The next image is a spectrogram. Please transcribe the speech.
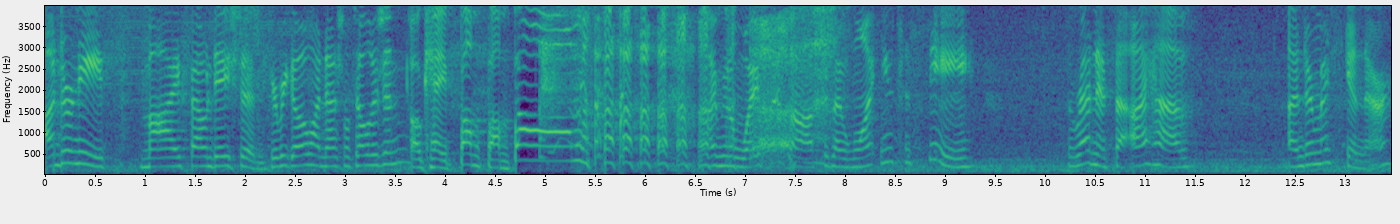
underneath my foundation. Here we go on national television. Okay, bum, bum, bum. I'm going to wipe this off because I want you to see the redness that I have under my skin there.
